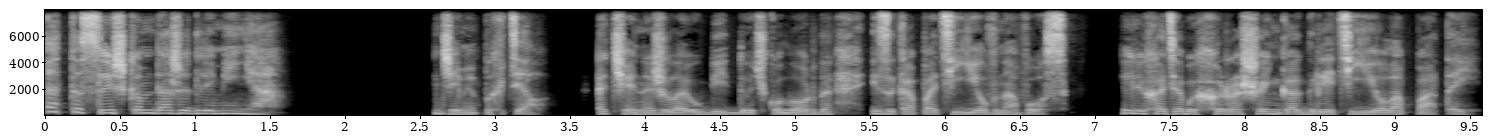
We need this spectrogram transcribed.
это слишком даже для меня». Джемми пыхтел, отчаянно желая убить дочку лорда и закопать ее в навоз. Или хотя бы хорошенько греть ее лопатой.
